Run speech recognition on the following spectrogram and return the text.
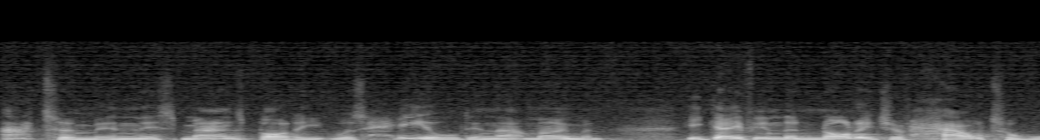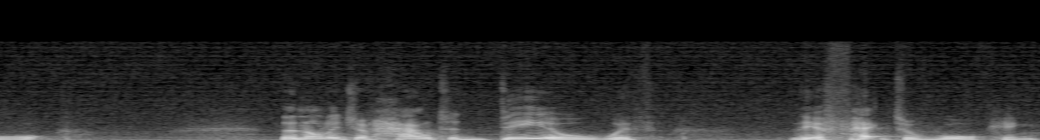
atom in this man's body was healed in that moment. He gave him the knowledge of how to walk, the knowledge of how to deal with the effect of walking.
